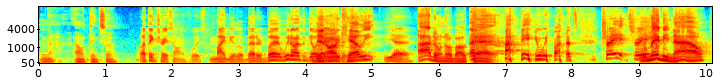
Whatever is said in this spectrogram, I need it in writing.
Nah, I don't think so. Well, I think Trey Songz voice might be a little better, but we don't have to go Then there. R. either. Kelly, Yeah. I don't know about that. I mean, we don't have to. Trey, Trey. well, maybe now,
